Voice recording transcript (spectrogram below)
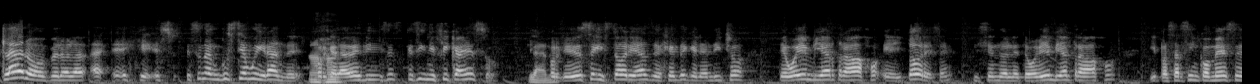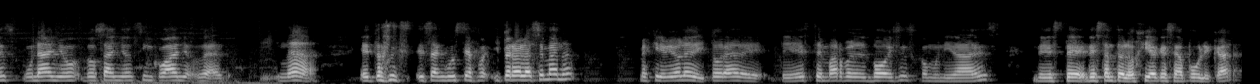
claro, pero es que es, es, una angustia muy grande, porque a la vez dices, ¿qué significa eso? Porque yo sé historias de gente que le han dicho, te voy a enviar trabajo, editores, ¿eh? diciéndole, te voy a enviar trabajo y pasar cinco meses, un año, dos años, cinco años, o nada. Entonces esa angustia fue... Y, pero a la semana me escribió la editora de, de, este Marvel Voices Comunidades, de, este, de esta antología que se va a publicar,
